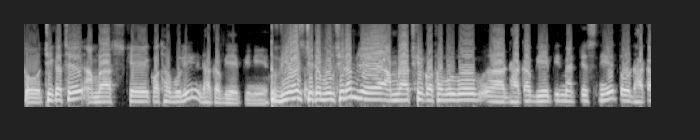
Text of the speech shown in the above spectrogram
তো ঠিক আছে, আমরা আজকে কথা বলি ঢাকা বিআইপি নিয়ে। তো ভিউয়ার্স যেটা বলছিলাম যে আমরা আজকে কথা বলব ঢাকা বিআইপির ম্যাট্রেস নিয়ে। তো ঢাকা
